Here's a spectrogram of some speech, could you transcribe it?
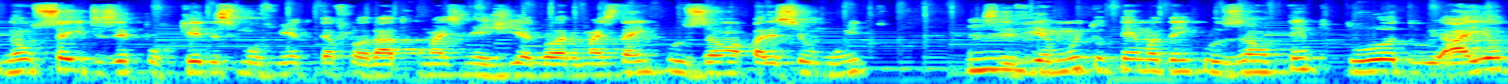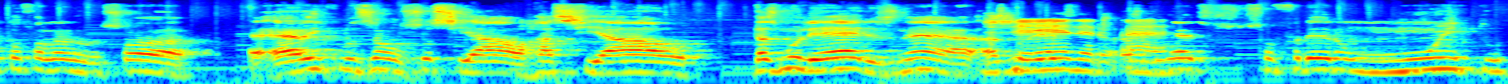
não sei dizer porquê desse movimento ter aflorado com mais energia agora, mas da inclusão apareceu muito. Hum. Você via muito o tema da inclusão o tempo todo. Aí eu estou falando só. É, era inclusão social, racial, das mulheres, né? As Gênero, mulheres, as é. mulheres sofreram muito.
